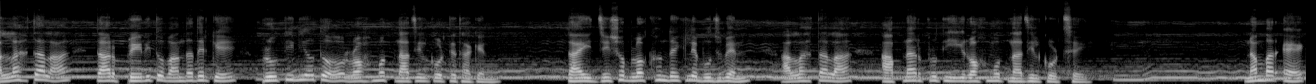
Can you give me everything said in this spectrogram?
আল্লাহ তালা তার প্রেরিত বান্দাদেরকে প্রতিনিয়ত রহমত নাজিল করতে থাকেন। তাই যেসব লক্ষণ দেখলে বুঝবেন, আল্লাহ তালা আপনার প্রতি রহমত নাজিল করছে। নাম্বার এক,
